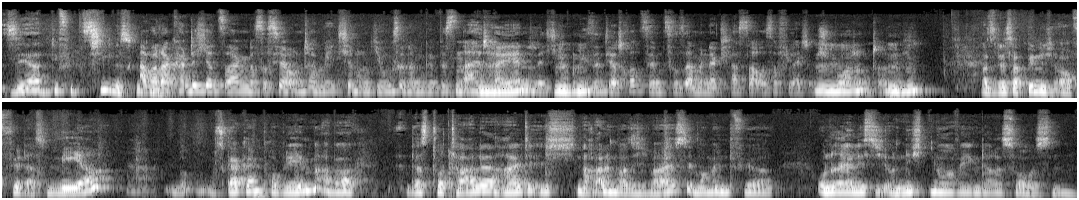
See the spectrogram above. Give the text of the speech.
sehr diffiziles Gefühl. Aber da könnte ich jetzt sagen, das ist ja unter Mädchen und Jungs in einem gewissen Alter mhm. ähnlich. Mhm. Und die sind ja trotzdem zusammen in der Klasse, außer vielleicht im mhm. Sportunterricht. Mhm. Also deshalb bin ich auch für das Mehr. Ja. Ist gar kein Problem, aber das Totale halte ich nach allem, was ich weiß, im Moment für unrealistisch und nicht nur wegen der Ressourcen.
